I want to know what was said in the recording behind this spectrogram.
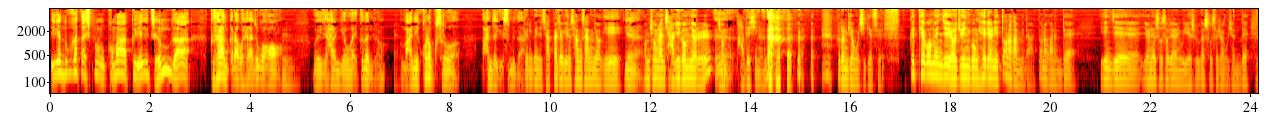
이게 누구 같다 싶으면 고마 그 얘기 전부 다 그 사람 거라고 해가지고 음. 그 이제 하는 경우가 있거든요. 많이 곤혹스러워 한 적이 있습니다. 그러니까 이제 작가적인 상상력이 예. 엄청난 자기 검열을 좀 예. 받으시는 그런 경우시겠어요. 끝에 보면 이제 여주인공 혜련이 떠나갑니다. 떠나가는데 이게 이제 연애 소설이 아니고 예술가 소설이라고 하셨는데 음.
